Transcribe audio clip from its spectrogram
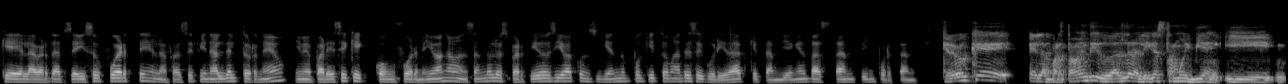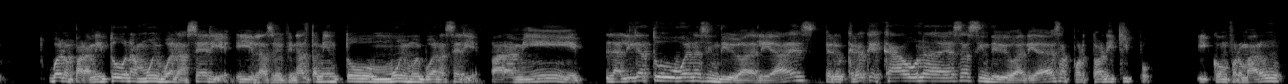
que la verdad se hizo fuerte en la fase final del torneo y me parece que conforme iban avanzando los partidos iba consiguiendo un poquito más de seguridad que también es bastante importante. Creo que el apartado individual de la liga está muy bien y bueno, para mí tuvo una muy buena serie y la semifinal también tuvo muy, muy buena serie. Para mí, la liga tuvo buenas individualidades, pero creo que cada una de esas individualidades aportó al equipo y conformaron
